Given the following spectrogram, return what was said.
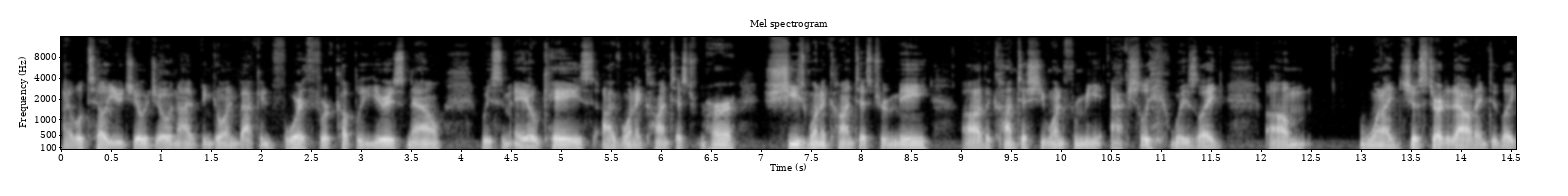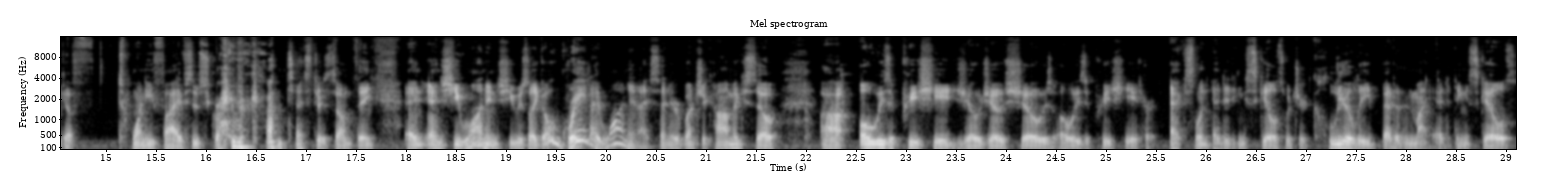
I will tell you, JoJo and I have been going back and forth for a couple of years now with some AOKs. I've won a contest from her. She's won a contest from me. Uh, the contest she won for me actually was like um, when I just started out, I did like a 25 subscriber contest or something. And and she won and she was like oh great i won. And i sent her a bunch of comics. So uh, always appreciate jojo's shows. Always appreciate her excellent editing skills which are clearly better than my editing skills.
